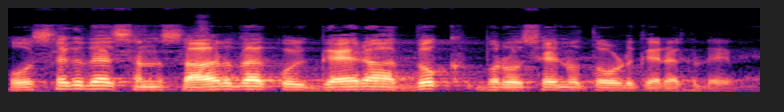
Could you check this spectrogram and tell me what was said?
ਹੋ ਸਕਦਾ ਸੰਸਾਰ ਦਾ ਕੋਈ ਗਹਿਰਾ ਦੁੱਖ ਭਰੋਸੇ ਨੂੰ ਤੋੜ ਕੇ ਰੱਖ ਦੇਵੇ।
